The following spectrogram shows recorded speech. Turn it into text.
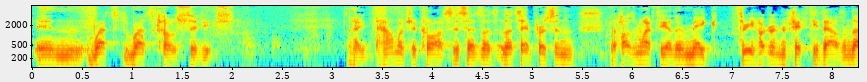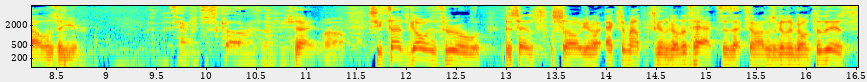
in west west coast cities. Right? How much it costs? It says let's, let's say a person, the husband and wife together, make three hundred and fifty thousand dollars a year. San Francisco or something. Right. Wow. So he starts going through. It says so. You know, X amount is going to go to taxes. X amount is going to go to this.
